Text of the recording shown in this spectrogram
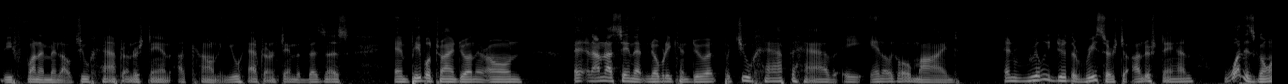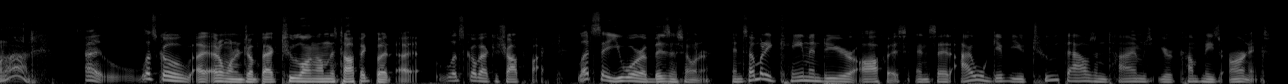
the fundamentals. You have to understand accounting. You have to understand the business, and people try and do on their own. And I'm not saying that nobody can do it, but you have to have a analytical mind and really do the research to understand what is going on. Uh, let's go. I, I don't want to jump back too long on this topic, but uh, let's go back to Shopify. Let's say you were a business owner and somebody came into your office and said, I will give you 2,000 times your company's earnings.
